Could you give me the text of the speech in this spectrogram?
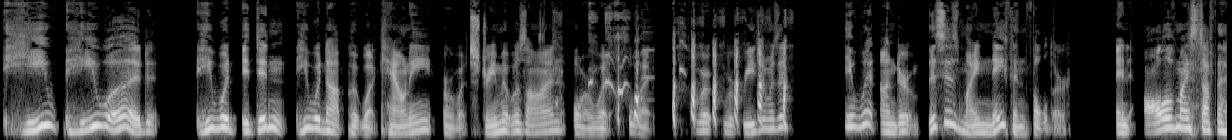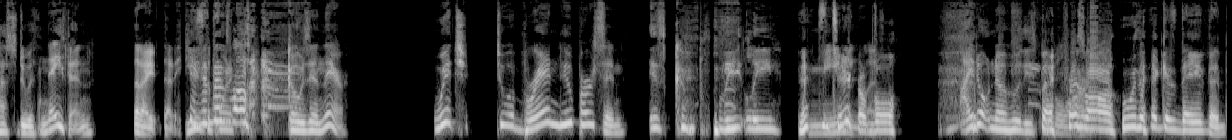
he he would he would it didn't he would not put what county or what stream it was on or what what, what, what region was it. It went under this is my Nathan folder, and all of my stuff that has to do with Nathan that I that he's the this goes in there, which to a brand new person is completely That's meaningless. terrible. I don't know who these people First are, of all, who the heck is Nathan?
